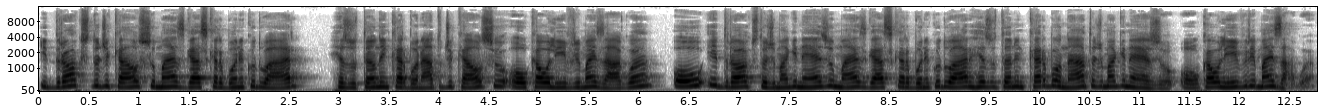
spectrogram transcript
hidróxido de cálcio mais gás carbônico do ar, resultando em carbonato de cálcio ou cal livre mais água, ou hidróxido de magnésio mais gás carbônico do ar, resultando em carbonato de magnésio ou cal livre mais água.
